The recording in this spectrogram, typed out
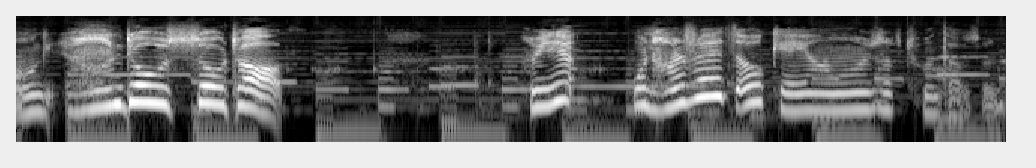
Oh, that was so tough. I mean, 100? Okay, I'm almost up to 1000.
